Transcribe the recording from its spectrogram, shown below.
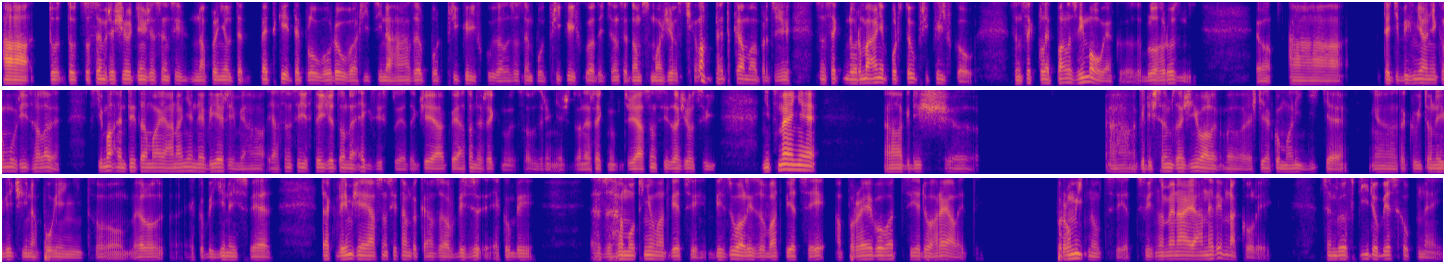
A to, to, co jsem řešil tím, že jsem si naplnil te, petky teplou vodou vařící, naházel pod příkrývku, zalezl jsem pod příkrývku a teď jsem se tam smažil s těma petkama, protože jsem se normálně pod tou příkrývkou, jsem se klepal zimou, jako, to bylo hrozný. Jo. A teď bych měl někomu říct, hele, s těma entitama já na ně nevěřím, já, já jsem si jistý, že to neexistuje, takže já, jako já to neřeknu, samozřejmě, že to neřeknu, protože já jsem si zažil svý. Nicméně, a když a když jsem zažíval eh, ještě jako malý dítě eh, takový to největší napojení, to byl jakoby jiný svět, tak vím, že já jsem si tam dokázal vizu, jakoby zhmotňovat věci, vizualizovat věci a projevovat si je do reality. Promítnout si je, což znamená, já nevím nakolik jsem byl v té době schopný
